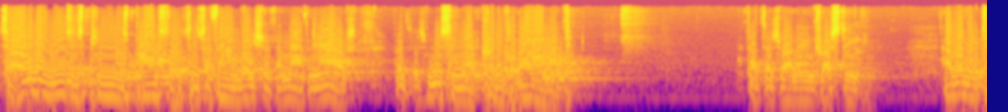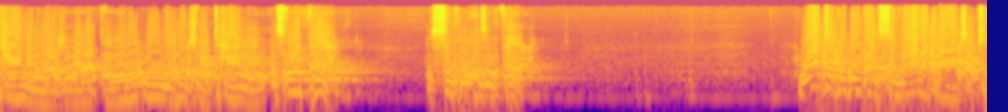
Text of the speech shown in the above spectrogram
So everybody uses Peano's postulates as a foundation for mathematics, but it's missing that critical element. I thought that was rather interesting. I read the Italian version of it, read the original Italian. It's not there. It simply isn't there. Logic we do like symbolic logic,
